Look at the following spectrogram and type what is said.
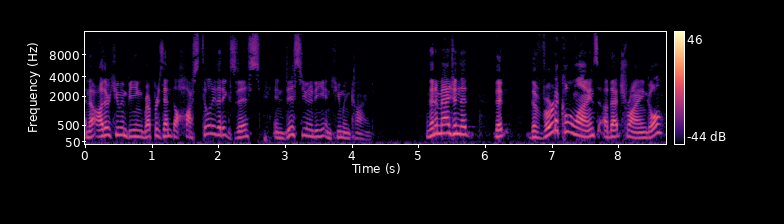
and the other human being represent the hostility that exists in disunity in humankind. And then imagine that, that the vertical lines of that triangle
